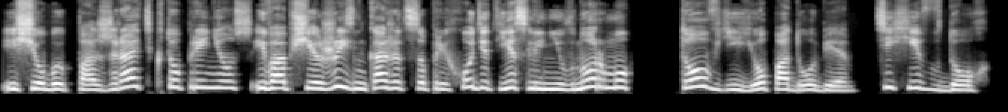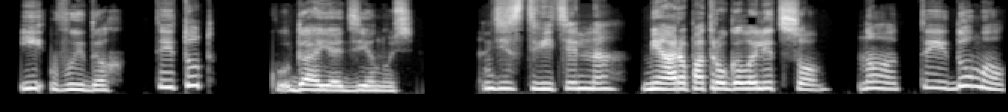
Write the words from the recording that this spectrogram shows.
Еще бы пожрать, кто принес. И вообще жизнь, кажется, приходит, если не в норму, то в ее подобие. Тихий вдох и выдох. Ты тут? Куда я денусь? Действительно. Миара потрогала лицо. Но ты думал,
